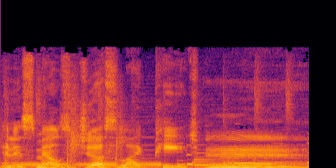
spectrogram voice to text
And it smells just like peach. Mmm.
